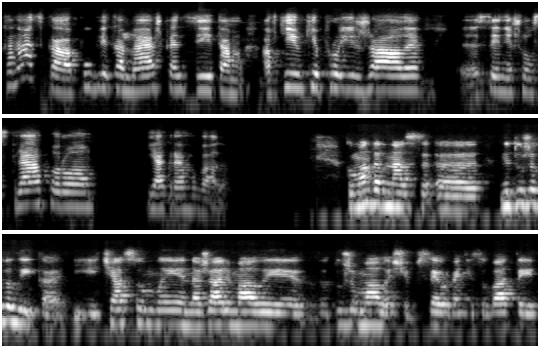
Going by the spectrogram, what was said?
канадська публіка, мешканці, там автівки проїжджали, е, син йшов з прапором. Як реагували? Команда в нас е, не дуже велика, і часу ми, на жаль, мали дуже мало, щоб все організувати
